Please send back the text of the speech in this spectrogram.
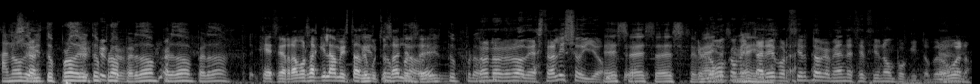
Ah, no, de Virtus Pro, de Virtus Pro, perdón, perdón, perdón. Que cerramos aquí la amistad de muchos años, Pro, ¿eh? Virtus Pro. No, no, no, no, de Astralis soy yo. Eso, eso, eso. Que luego comentaré, por cierto, que me han decepcionado un poquito, pero bueno.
